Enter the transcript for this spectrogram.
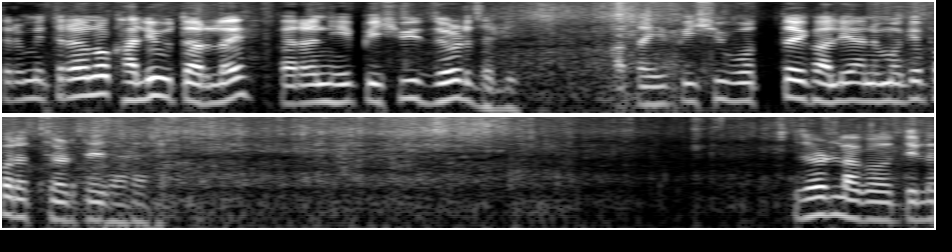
तर मित्रांनो खाली उतरलं आहे कारण ही पिशवी जड झाली. आता ही पिशवी ओततंय खाली आणि मग परत चढतंय झाडाला. जड लागावं तिला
